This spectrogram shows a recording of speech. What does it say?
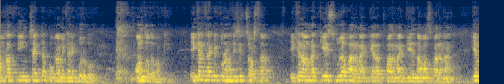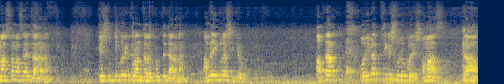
আমরা তিন, চারটা প্রোগ্রাম এখানে করব, অন্তত পক্ষে। এখানে থাকবে কোরআন, হাদিসের চর্চা। এখানে আমরা কে সুরা পারে না কেরাত পারে না, কে নামাজ পারে না, কে মাসলা মাসাইল জানে না, কে শুদ্ধ করে কোরআন তেলাওয়াত করতে জানে না, আমরা এগুলা শিখাবো। আপনার পরিবার থেকে শুরু করে সমাজ, গ্রাম,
